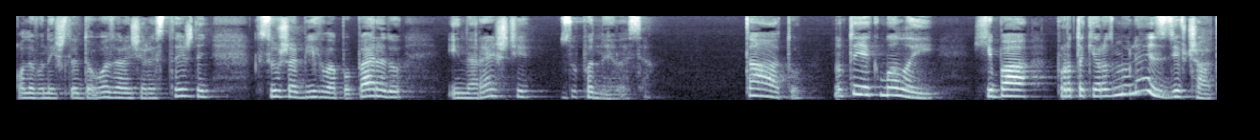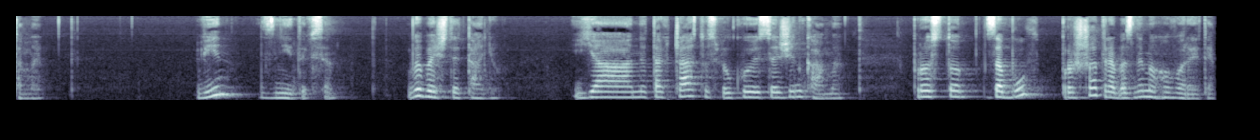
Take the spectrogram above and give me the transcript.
Коли вони йшли до озера через тиждень, Ксюша бігла попереду і нарешті зупинилася. Тату, ну ти як малий, хіба про таке розмовляєш з дівчатами? Він знітився. Вибачте, Таню, я не так часто спілкуюся з жінками. Просто забув, про що треба з ними говорити.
